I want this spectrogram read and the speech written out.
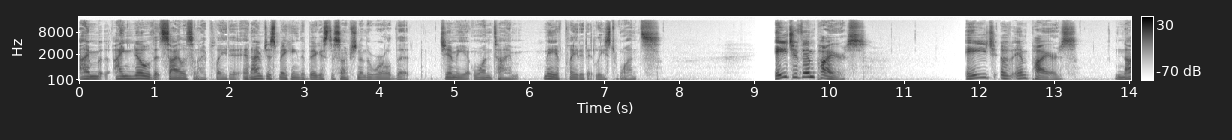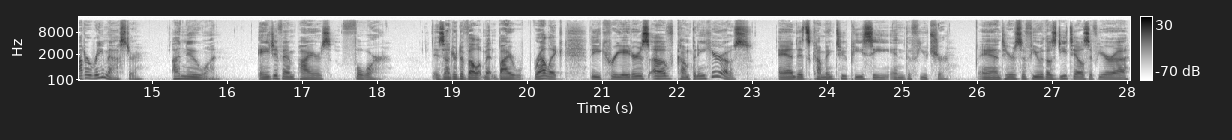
I'm I know that Silas and I played it, and I'm just making the biggest assumption in the world that Jimmy at one time may have played it at least once. Age of Empires. Age of Empires, not a remaster, a new one. Age of Empires 4 is under development by Relic, the creators of Company Heroes, and it's coming to PC in the future. And here's a few of those details if you're a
